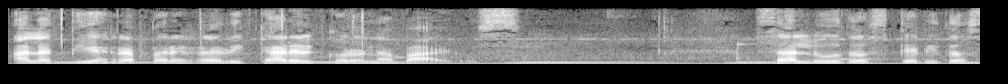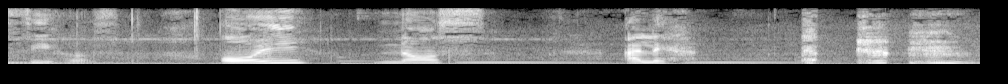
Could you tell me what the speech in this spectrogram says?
a la tierra para erradicar el coronavirus. Saludos, queridos hijos. Hoy nos alejamos.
